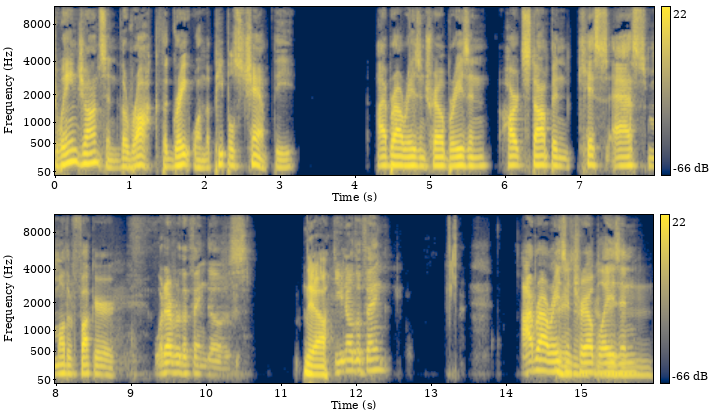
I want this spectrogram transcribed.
Dwayne Johnson, The Rock, the Great One, the People's Champ, the eyebrow raising, trail brazen, heart stomping, kiss ass motherfucker, whatever the thing goes? yeah. Do you know the thing? Eyebrow raising, trail blazing,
